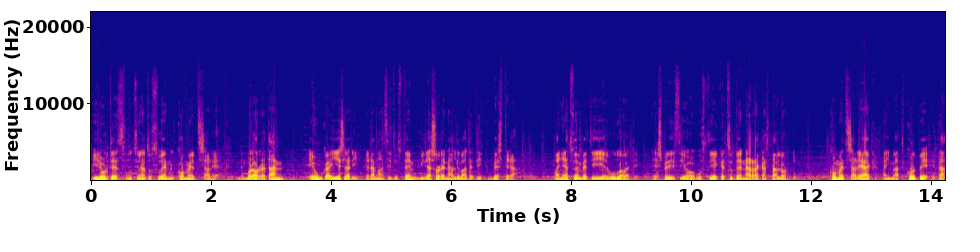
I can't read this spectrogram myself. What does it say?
Hiru urtez funtzionatu zuen Comet sareak. Denbora horretan, ehunka ieslari eraman zituzten bidasoren alde batetik bestera. Baina zuen beti helburua bete. Espedizio guztiek ez zuten arrakasta lortu. Comet sareak hainbat kolpe eta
